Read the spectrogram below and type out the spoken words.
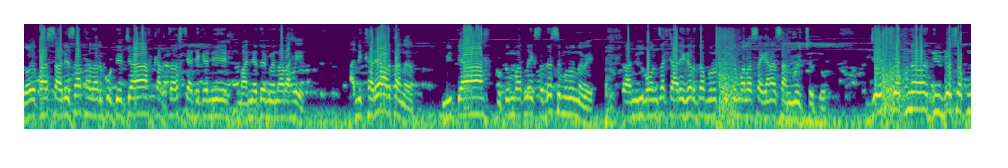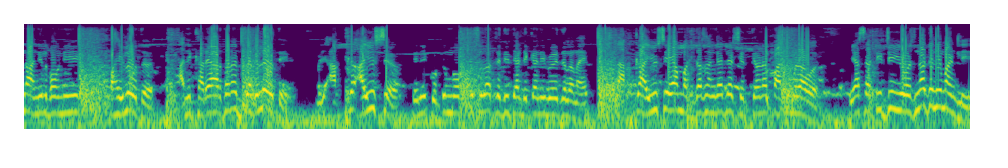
जवळपास साडेसात हजार कोटीच्या खर्चास त्या ठिकाणी मान्यता मिळणार आहे. आणि खऱ्या अर्थानं मी त्या कुटुंबातला एक सदस्य म्हणून नव्हे तर अनिल भाऊंचा कार्यकर्ता म्हणून मी तुम्हाला सगळ्यांना सांगू इच्छितो. जे स्वप्न दिव्य स्वप्न अनिल भाऊनी पाहिलं होतं आणि खऱ्या अर्थानं जगले होते म्हणजे अख्खं आयुष्य त्यांनी कुटुंबावरती सुद्धा कधी त्या ठिकाणी वेळ दिला नाही. पण अख्खं आयुष्य या मतदारसंघातल्या शेतकऱ्यांना पाणी मिळावं यासाठी जी योजना त्यांनी मांडली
